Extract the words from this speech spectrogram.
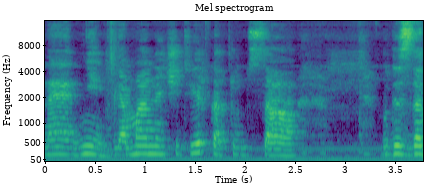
Не, ні, для мене четвірка тут за буде за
